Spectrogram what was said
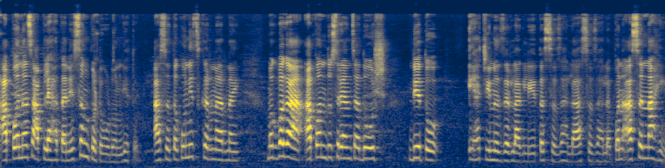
आपणच आपल्या हाताने संकट ओढून घेतो. असं तर कुणीच करणार नाही. मग बघा आपण दुसऱ्यांचा दोष देतो ह्याची नजर लागली तसं झालं असं झालं पण असं नाही.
